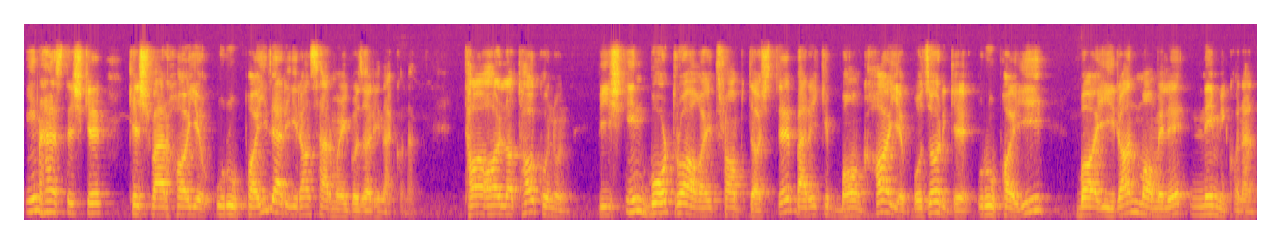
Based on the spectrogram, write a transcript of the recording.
این هستش که کشورهای اروپایی در ایران سرمایه گذاری نکنند تا حالا تا کنون بیش این برد رو آقای ترامپ داشته برای که بانک های بزرگ اروپایی با ایران معامله نمی کنند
